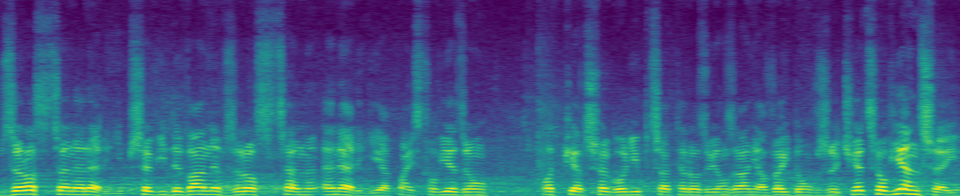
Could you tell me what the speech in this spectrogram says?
wzrost cen energii, przewidywany wzrost cen energii. Jak Państwo wiedzą, od 1 lipca te rozwiązania wejdą w życie. Co więcej,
